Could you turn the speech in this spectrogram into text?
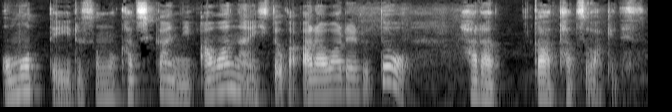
思っているその価値観に合わない人が現れると腹が立つわけです。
